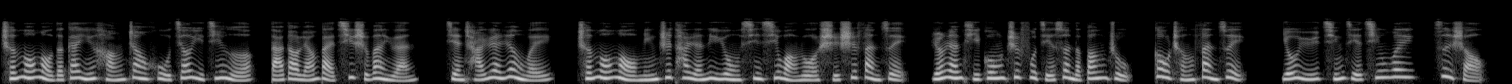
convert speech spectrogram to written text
陈某某的该银行账户交易金额达到两百七十万元。检察院认为，陈某某明知他人利用信息网络实施犯罪，仍然提供支付结算的帮助，构成犯罪。由于情节轻微，自首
